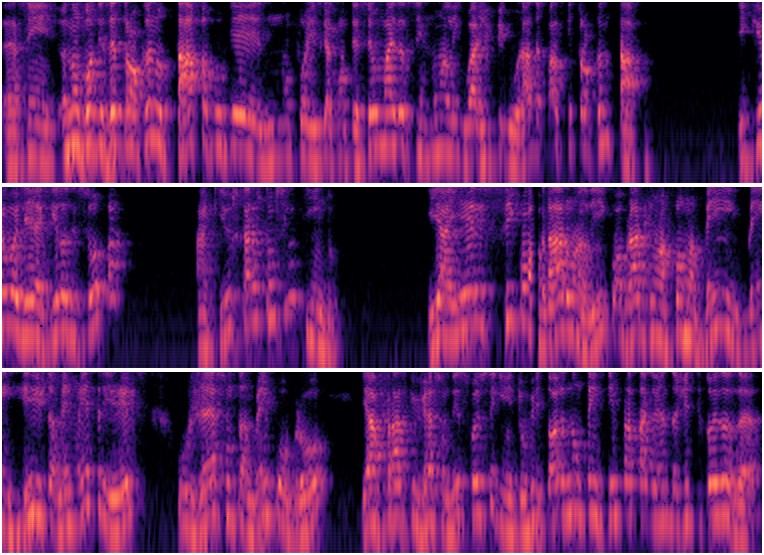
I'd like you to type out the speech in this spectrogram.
é, assim, eu não vou dizer trocando tapa, porque não foi isso que aconteceu, mas assim, numa linguagem figurada, quase que trocando tapa. E que eu olhei aquilo e disse, opa, aqui os caras estão sentindo. E aí eles se cobraram ali, cobraram de uma forma bem, bem rígida mesmo entre eles. O Gerson também cobrou. E a frase que o Gerson disse foi o seguinte: o Vitória não tem time para estar tá ganhando da gente 2 a 0.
